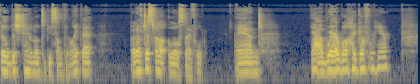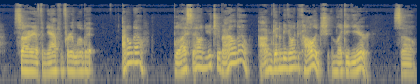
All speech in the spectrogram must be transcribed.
build this channel to be something like that but i've just felt a little stifled and yeah, where will I go from here? Sorry, I've been yapping for a little bit. I don't know. Will I stay on YouTube? I don't know. I'm going to be going to college in like a year. So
